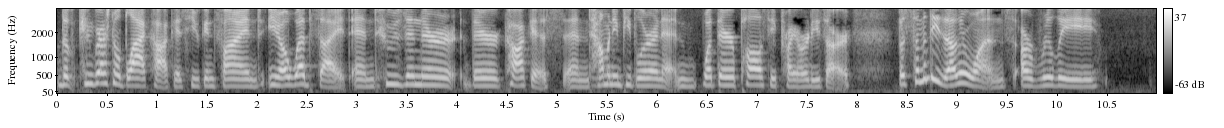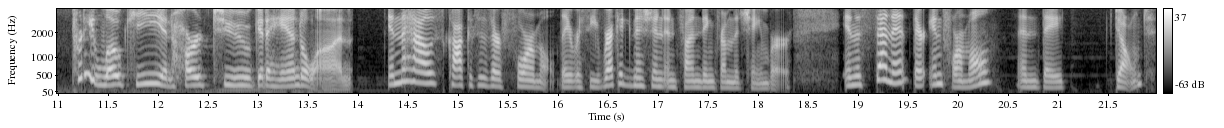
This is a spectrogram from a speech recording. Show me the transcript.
the Congressional Black Caucus, you can find, you know, a website and who's in their their caucus and how many people are in it and what their policy priorities are. But some of these other ones are really pretty low key and hard to get a handle on. In the House, caucuses are formal. They receive recognition and funding from the chamber. In the Senate, they're informal, and they don't.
